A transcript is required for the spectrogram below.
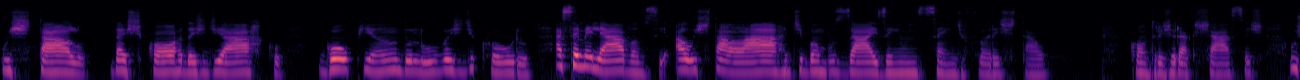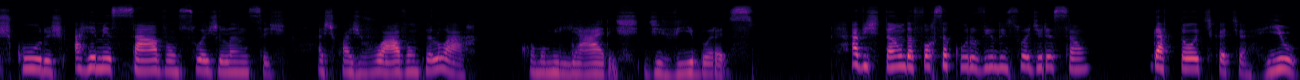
O estalo das cordas de arco golpeando luvas de couro assemelhavam-se ao estalar de bambuzais em um incêndio florestal. Contra os rakshasas, os curos arremessavam suas lanças, as quais voavam pelo ar, como milhares de víboras. Avistando a força curo vindo em sua direção, Gatotkacha riu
